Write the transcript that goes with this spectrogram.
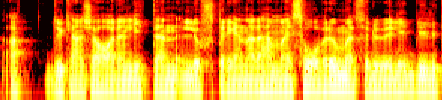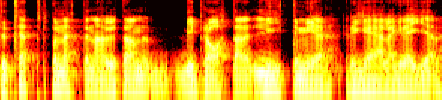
att du kanske har en liten luftrenare hemma i sovrummet för du blir lite täppt på nätterna utan vi pratar lite mer rejäla grejer.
